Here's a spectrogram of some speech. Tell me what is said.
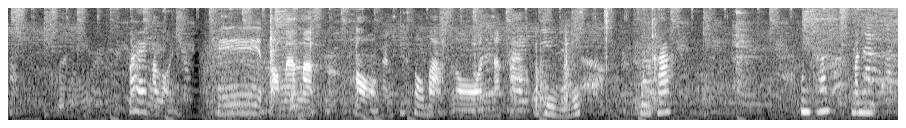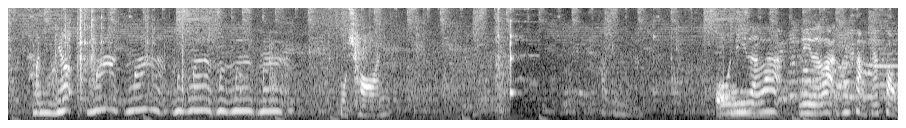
ค่ะอันนี้แป้งอร่อยโอเคต่อมามาต่อกันที่โซบะร้อนนะคะโอ้โหคุณคะคุณคะมันมันเยอะมากมากมากมากมากมากมากหัวช้อน โอ้นี่แล้วล่ะนี่แล้วล่ะที่สั่งแค่สอง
